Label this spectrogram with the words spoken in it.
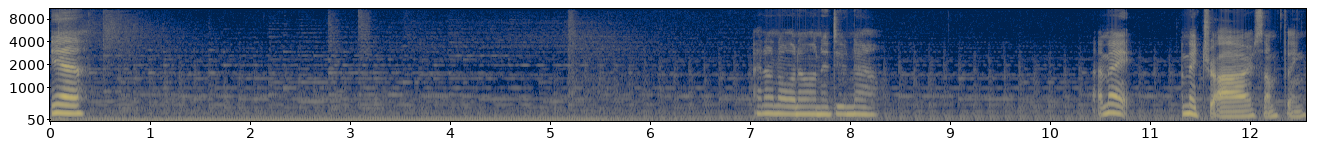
Yeah. I don't know what I want to do now. I might, I might draw or something.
